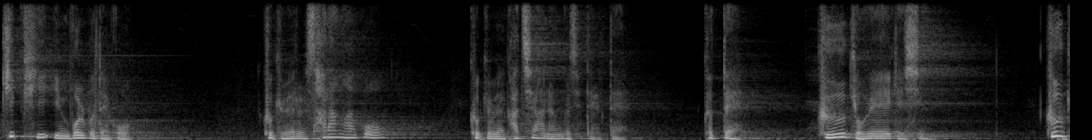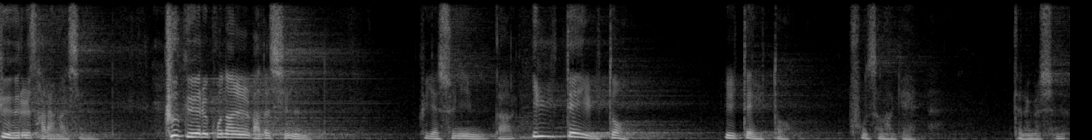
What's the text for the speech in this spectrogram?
깊이 인볼브 되고 그 교회를 사랑하고 그 교회 같이 하는 것이 될 때, 그때 그 교회에 계신 그 교회를 사랑하시는 그 교회를 고난을 받으시는 그 예수님과 일대일도일대일도 풍성하게 되는 것입니다.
